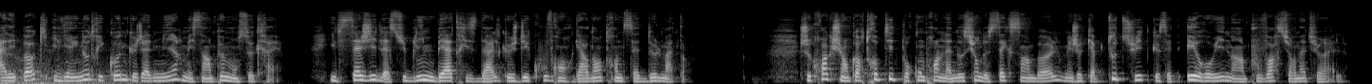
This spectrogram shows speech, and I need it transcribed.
À l'époque, il y a une autre icône que j'admire, mais c'est un peu mon secret. Il s'agit de la sublime Béatrice Dalle que je découvre en regardant 37.2 le matin. Je crois que je suis encore trop petite pour comprendre la notion de sexe symbole, mais je capte tout de suite que cette héroïne a un pouvoir surnaturel.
